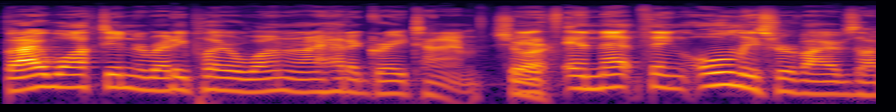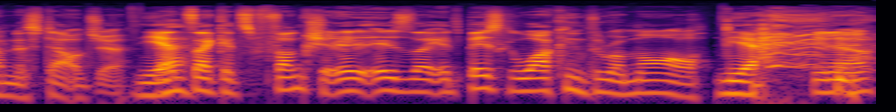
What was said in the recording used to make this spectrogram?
But I walked into Ready Player One and I had a great time. Sure. It's- and that thing only survives on nostalgia. Yeah. It's like its function. It is like it's basically walking through a mall. Yeah, You know?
